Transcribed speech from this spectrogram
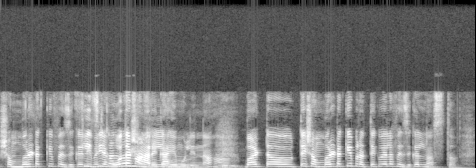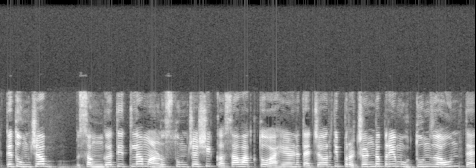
शंभर टक्के फिजिकली म्हणजे होत असणार आहे काही. मुलींना हां. हम्म. बट ते शंभर टक्के प्रत्येक वेळेला फिजिकल नसतं ते तुमच्या संगतीतला माणूस तुमच्याशी कसा वागतो आहे आणि त्याच्यावरती प्रचंड प्रेम उतून जाऊन त्या-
